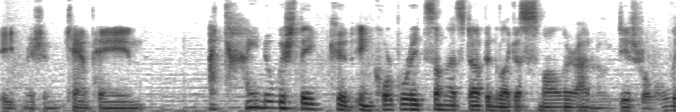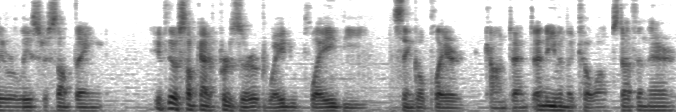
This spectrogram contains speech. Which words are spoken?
eight mission campaign. I kind of wish they could incorporate some of that stuff into like a smaller, I don't know, digital only release or something. If there was some kind of preserved way to play the single player content and even the co op stuff in there.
